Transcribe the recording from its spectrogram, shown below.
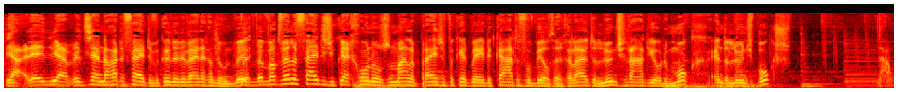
Ja, ja, het zijn de harde feiten. We kunnen er weinig aan doen. We, wat wel een feit is, u krijgt gewoon ons normale prijzenpakket mee. De kaarten voor beeld en geluid, de lunchradio, de mok en de lunchbox. Nou,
